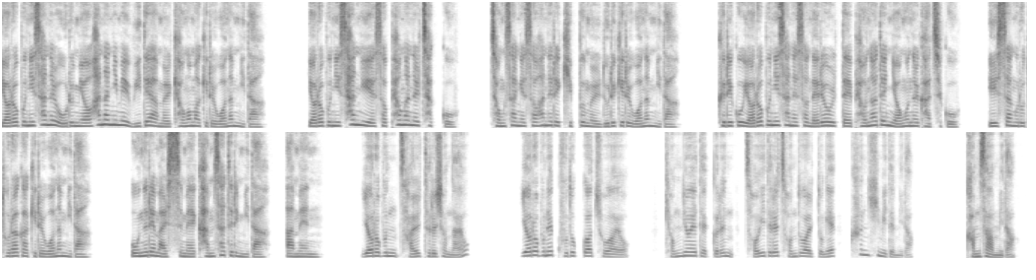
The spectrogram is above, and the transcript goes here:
여러분이 산을 오르며 하나님의 위대함을 경험하기를 원합니다. 여러분이 산 위에서 평안을 찾고 정상에서 하늘의 기쁨을 누리기를 원합니다. 그리고 여러분이 산에서 내려올 때 변화된 영혼을 가지고 일상으로 돌아가기를 원합니다. 오늘의 말씀에 감사드립니다. 아멘. 여러분 잘 들으셨나요? 여러분의 구독과 좋아요, 격려의 댓글은 저희들의 전도 활동에 큰 힘이 됩니다. 감사합니다.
